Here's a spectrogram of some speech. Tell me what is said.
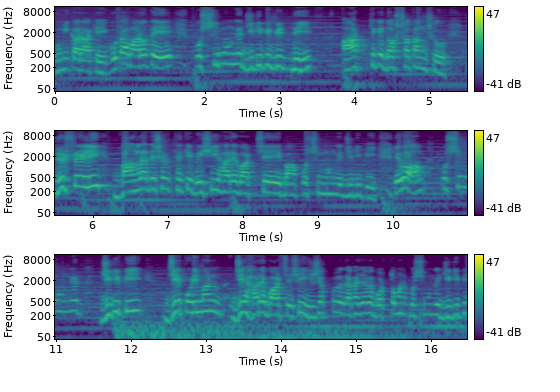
ভূমিকা রাখে? গোটা ভারতে পশ্চিমবঙ্গের জিডিপি বৃদ্ধি আট থেকে দশ শতাংশ। লিটারেলি বাংলাদেশের থেকে বেশি হারে বাড়ছে বা পশ্চিমবঙ্গের জিডিপি। এবং পশ্চিমবঙ্গের জিডিপি যে পরিমাণ, যে হারে বাড়ছে সেই হিসাব করলে দেখা যাবে বর্তমানে পশ্চিমবঙ্গের জিডিপি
